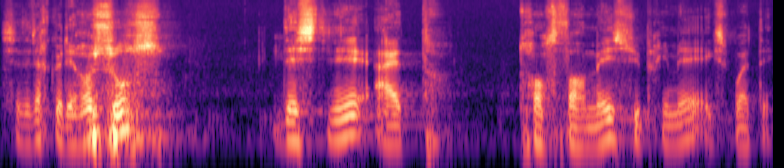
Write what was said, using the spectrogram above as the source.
c'est-à-dire que des ressources destinées à être transformées, supprimées, exploitées.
